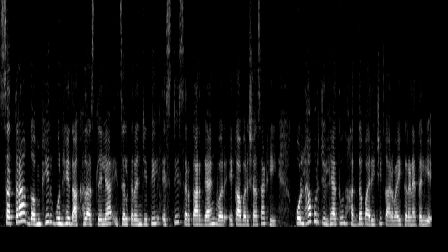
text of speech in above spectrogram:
सतरा गंभीर गुन्हे दाखल असलेल्या इचलकरंजीतील एस टी सरकार गँगवर एका वर्षासाठी कोल्हापूर जिल्ह्यातून हद्दपारीची कारवाई करण्यात आली आहे.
